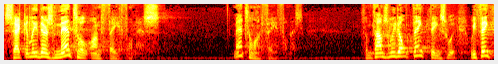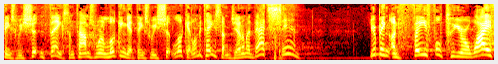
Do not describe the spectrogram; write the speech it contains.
Secondly, there's mental unfaithfulness. Mental unfaithfulness. Sometimes we don't think things, we think things we shouldn't think. Sometimes we're looking at things we shouldn't look at. Let me tell you something, gentlemen, that's sin. You're being unfaithful to your wife.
